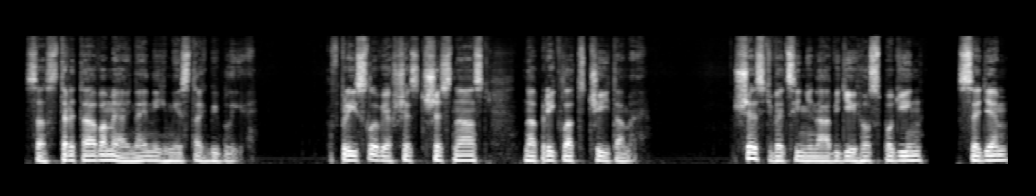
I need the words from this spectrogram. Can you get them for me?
sa stretávame aj na iných miestach Biblie. V prísloviach 6.16 napríklad čítame Šesť vecí nenávidí hospodín, sedem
